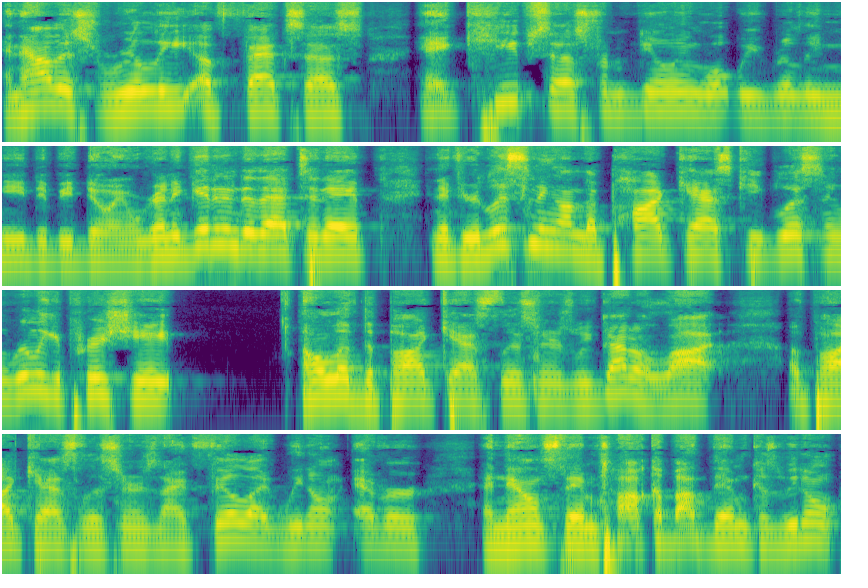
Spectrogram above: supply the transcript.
and how this really affects us it keeps us from doing what we really need to be doing. We're going to get into that today. And if you're listening on the podcast, keep listening. Really appreciate all of the podcast listeners. We've got a lot of podcast listeners, and I feel like we don't ever announce them, talk about them because we don't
